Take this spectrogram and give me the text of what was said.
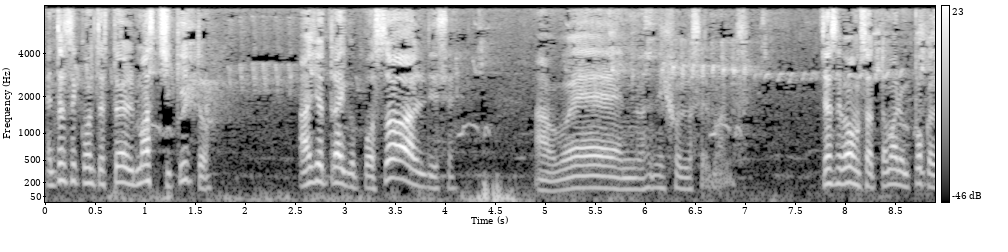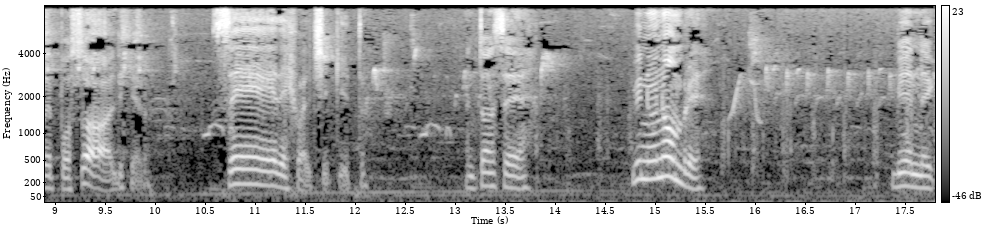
Entonces contestó el más chiquito. Ah, yo traigo pozol, dice. Ah, bueno, dijo los hermanos. Ya se vamos a tomar un poco de pozol, dijeron. Sí, dijo el chiquito. Entonces, vino un hombre. Viene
